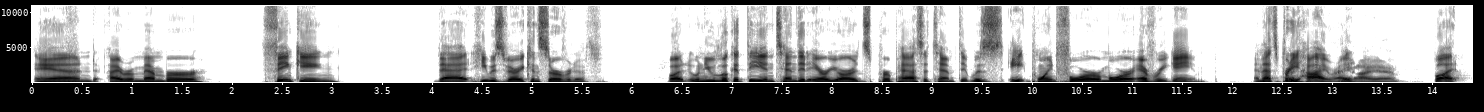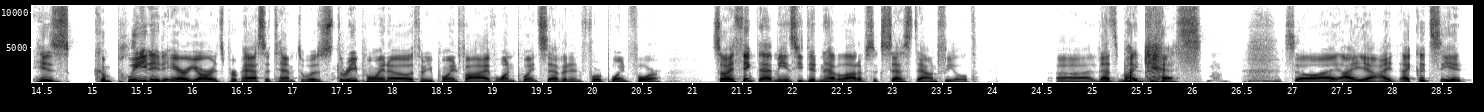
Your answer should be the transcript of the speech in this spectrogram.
And I remember thinking that he was very conservative. But when you look at the intended air yards per pass attempt, it was 8.4 or more every game. And that's pretty high, right? Yeah, yeah. But his completed air yards per pass attempt was 3.0, 3.5, 1.7, and 4.4. So I think that means he didn't have a lot of success downfield. Uh, that's my guess. So I, I yeah, I, I could see it.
